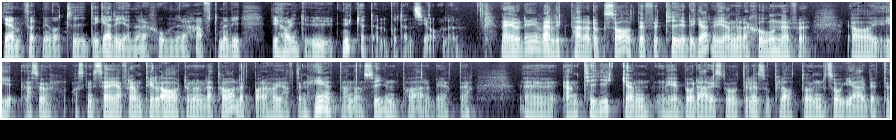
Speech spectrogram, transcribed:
jämfört med vad tidigare generationer har haft. Men vi, vi har inte utnyttjat den potentialen. Nej, och det är väldigt paradoxalt. därför för tidigare generationer, för ja, i, alltså vad ska man säga fram till 1800-talet bara har ju haft en helt annan syn på arbete eh, antiken med både Aristoteles och Platon såg ju arbete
